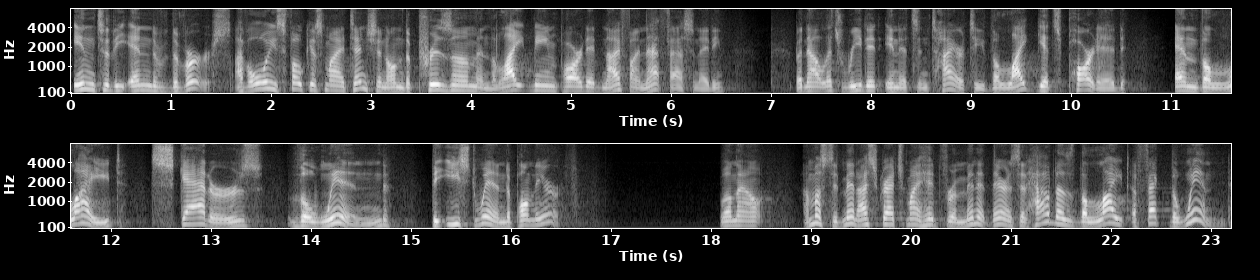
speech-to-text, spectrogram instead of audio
into the end of the verse. I've always focused my attention on the prism and the light being parted, and I find that fascinating. But now let's read it in its entirety. The light gets parted, and the light scatters the wind, the east wind, upon the earth. Well, now, I must admit, I scratched my head for a minute there and said, How does the light affect the wind?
